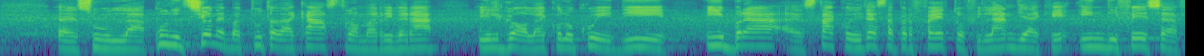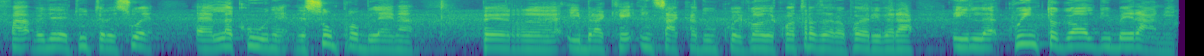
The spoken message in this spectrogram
sulla punizione battuta da Castro arriverà il gol, eccolo qui, di Ibra, eh, stacco di testa perfetto, Finlandia che in difesa fa vedere tutte le sue eh, lacune, nessun problema per eh, Ibra che insacca dunque il gol del 4-0, poi arriverà il quinto gol di Beirami.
